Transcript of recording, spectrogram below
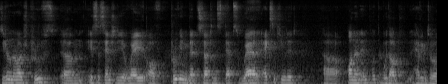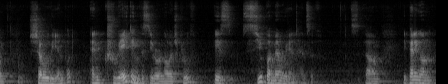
Zero knowledge proofs um, is essentially a way of proving that certain steps were executed uh, on an input without having to show the input. And creating the zero knowledge proof is super memory intensive. Um, depending on,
